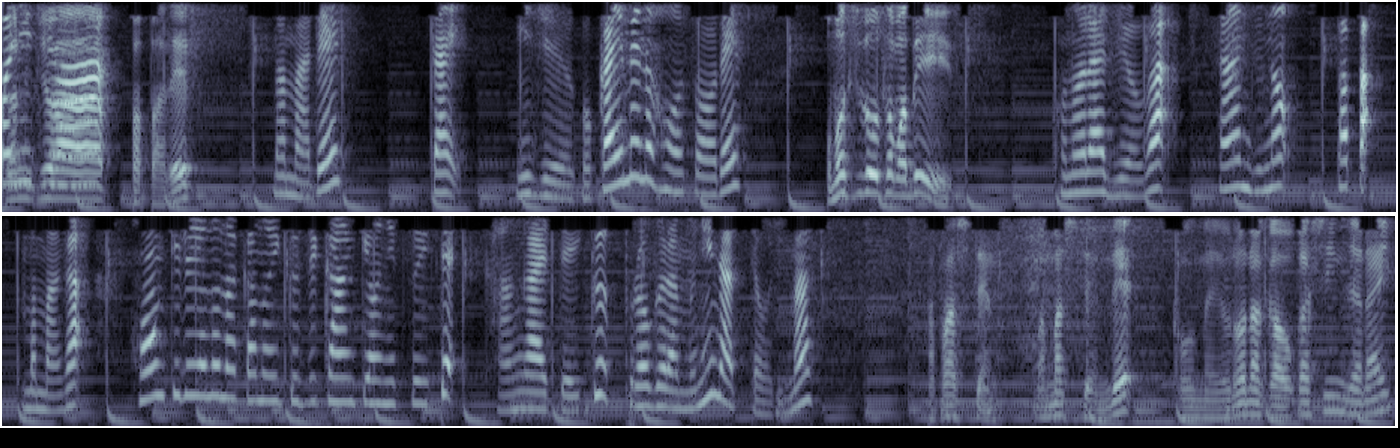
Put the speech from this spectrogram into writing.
こんにちは。パパです。ママです。第25回目の放送です。お待ちどうさまです。このラジオは3児のパパ、ママが本気で世の中の育児環境について考えていくプログラムになっております。パパ視点、ママ視点で、こんな世の中おかしいんじゃない？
